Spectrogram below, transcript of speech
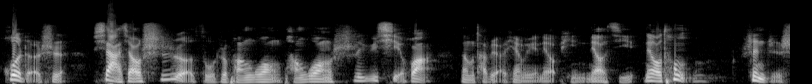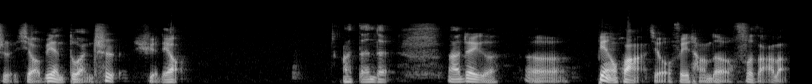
或者是下焦湿热阻滞膀胱，膀胱湿于气化，那么它表现为尿频、尿急、尿痛，甚至是小便短赤、血尿啊等等，那这个呃变化就非常的复杂了。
